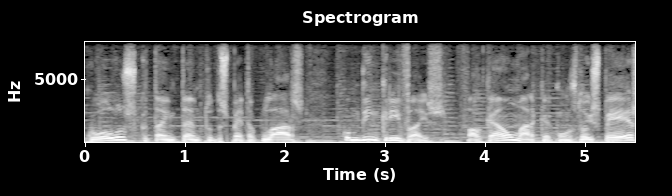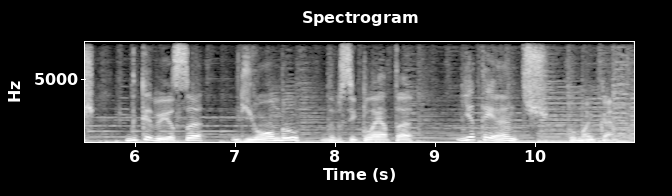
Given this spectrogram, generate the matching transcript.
Golos que têm tanto de espetaculares como de incríveis. Falcão marca com os dois pés, de cabeça, de ombro, de bicicleta e até antes do meio-campo.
